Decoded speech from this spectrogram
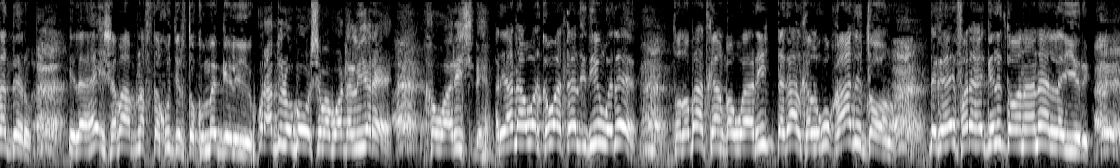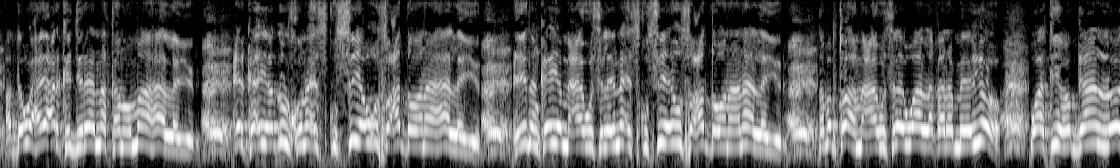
qadaro ilaahay shabaab nafta ku jirta kuma geliyo. War cabdulow bowa shabaab waa dhallinyare. Khawaariij dheh. Aryaadhaha warka waataan idiin wadee toddobaadkan khawaariij dagaalka lagu qaadi doono dhegahay faraha geli doonaanaa la yidhi. Hadda waxay arki jireenna tanu maahaa la yidhi. Cirka iyo dhulkuna isku siya u doonaahaa la yidhi. Ciidanka iyo macaawislayna isku siyay u socon doonaanaa la yidhi. Sababtoo ah macaawislay waa la qarameeyo. Waa tii hoggaan loo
